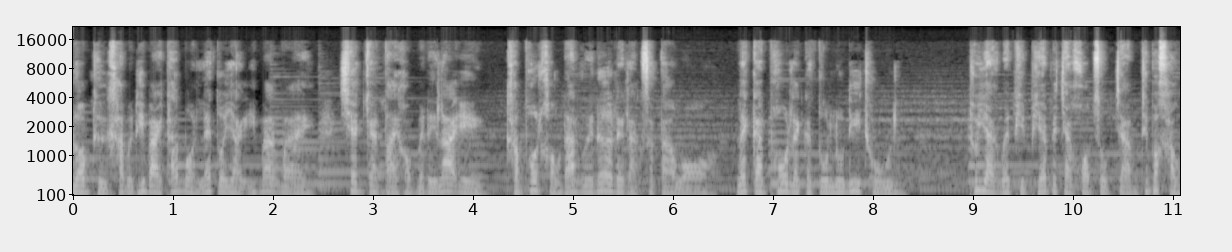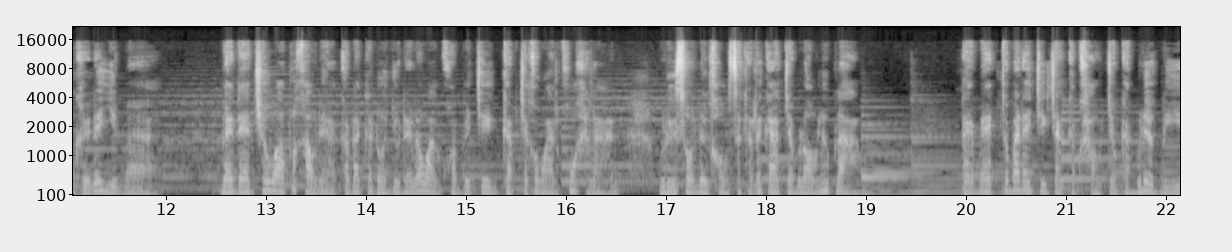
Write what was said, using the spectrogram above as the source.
รวมถึงคำอธิบายทั้งหมดและตัวอย่างอีกมากมาย เช่นการตายของเมเดล่าเอง คำพูดของดัตเวเดอร์ในหนังสตาร์วอลและการพูดในการ์ตูนลูนี่ทูนทุกอย่างมันผิดเพี้ยนไปจากความทรงจำที่พวกเขาเคยได้ยินมาแบรนเดนเชื่อว่าพวกเขาเนี่ยกำลังกระโดดอยู่ในระหว่างความเป็นจริงกับจักรวาลคู่ขนาน หรือส่วนหนึ่งของสถานการณ์จำลองหรือเปล่า แต่แมทก็ไม่ได้จริงจังกับเขาเกี่ยวกับเรื่องนี้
